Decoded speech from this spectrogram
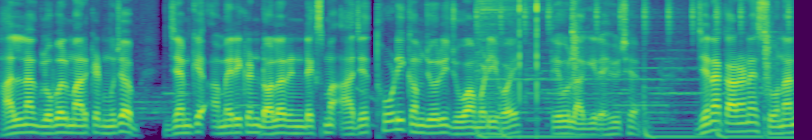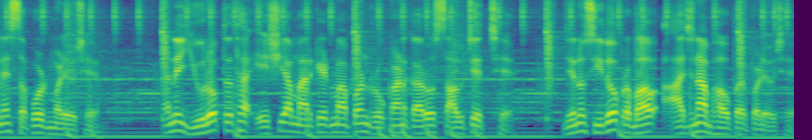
હાલના ગ્લોબલ માર્કેટ મુજબ, જેમ કે અમેરિકન ડોલર ઇન્ડેક્સમાં આજે થોડી કમજોરી જોવા મળી હોય તેવું લાગી રહ્યું છે, જેના કારણે સોનાને સપોર્ટ મળ્યો છે. અને યુરોપ તથા એશિયા માર્કેટમાં પણ રોકાણકારો સાવચેત છે, જેનો સીધો પ્રભાવ આજના ભાવ પર પડ્યો છે.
